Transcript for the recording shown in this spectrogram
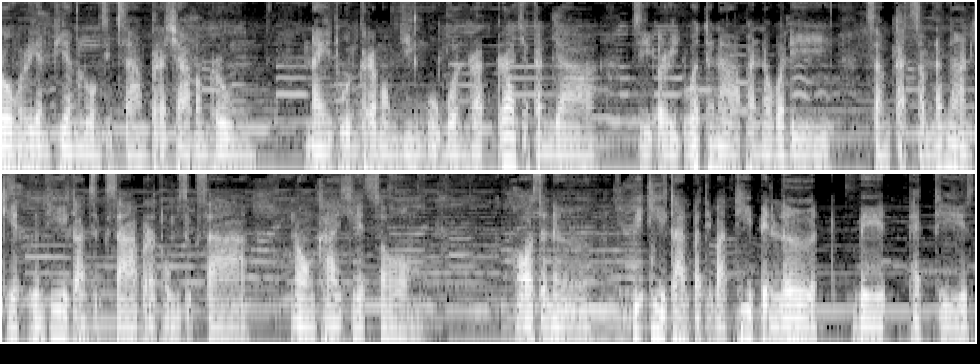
รงเรียนเพียงหลวง 13 ประชาบำรุง ในทุนกระหม่อมหญิงอุบลรัตนราชกัญญาสิริวัฒนาพันวดี สังกัดสำนักงานเขตพื้นที่การศึกษาประถมศึกษาหนองคายเขต 2 ขอเสนอ วิธีการปฏิบัติที่เป็นเลิศ Best Practice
